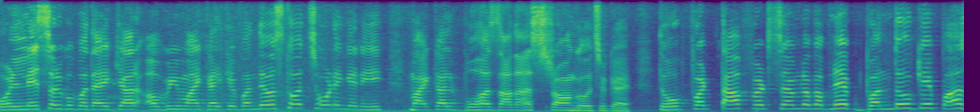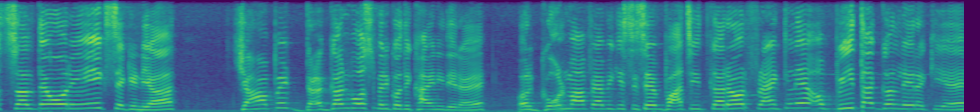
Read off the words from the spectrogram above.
और लेस्टर को पता है कि यार अभी माइकल के बंदे उसको छोड़ेंगे नहीं। माइकल बहुत ज़्यादा स्ट्रांग हो चुका है। तो फटाफट से हम लोग अपने बंदों के पास चलते हैं और एक सेकेंड यार, यहाँ पे डगन बॉस मेरे को दिखाई नहीं दे रहा है। और गोल्ड माफिया भी किसी से बातचीत कर रहे और फ्रैंक ने अभी तक गन ले रखी है।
